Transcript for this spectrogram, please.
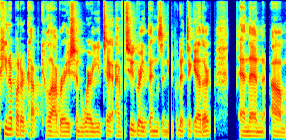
peanut butter cup collaboration, where you t- have two great things and you put it together, and then um,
